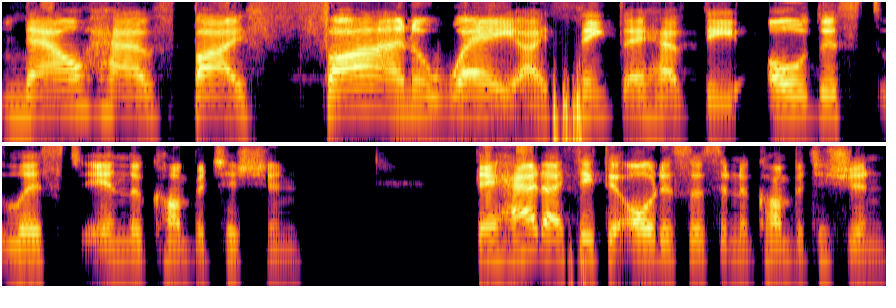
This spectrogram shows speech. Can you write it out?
now have by far and away, I think they have the oldest list in the competition they had, I think, the oldest list in the competition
